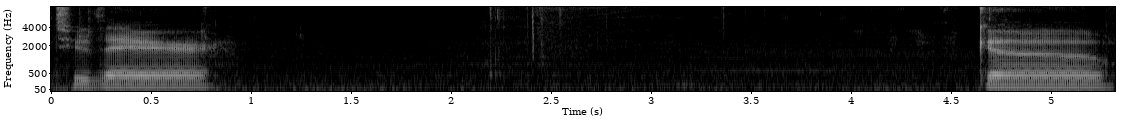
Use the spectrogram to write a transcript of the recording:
Two there. Go.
